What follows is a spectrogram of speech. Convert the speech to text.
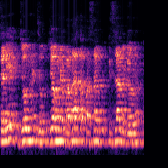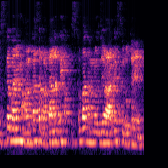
चलिए जो हमने जो, जो हमने बताया था पिछला पिछला वीडियो में उसके बारे में हल्का सा बता लेते हैं। उसके बाद हम लोग जो आगे शुरू करेंगे।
